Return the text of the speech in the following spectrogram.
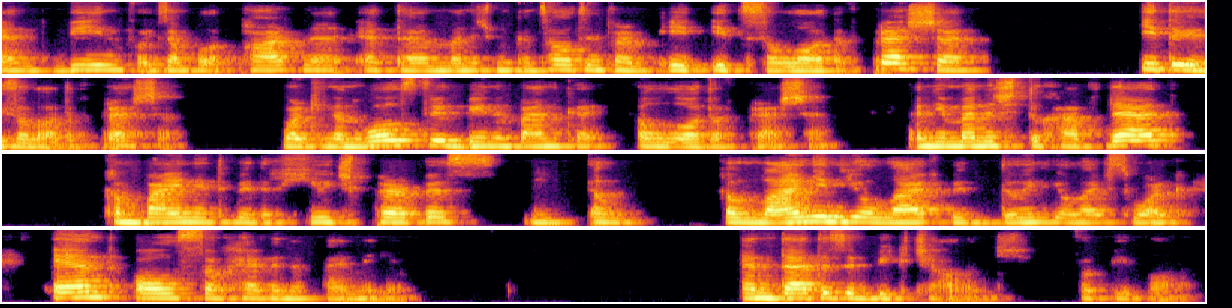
and being, for example, a partner at a management consulting firm, it, it's a lot of pressure. It is a lot of pressure. Working on Wall Street, being a banker, a lot of pressure. And you managed to have that, combine it with a huge purpose, aligning your life with doing your life's work, and also having a family. And that is a big challenge for people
